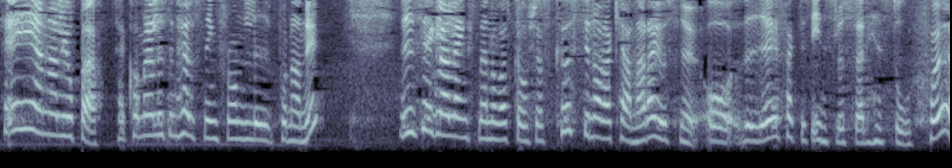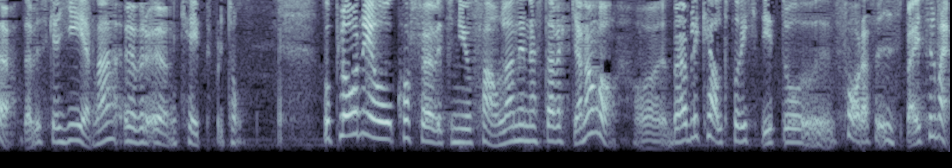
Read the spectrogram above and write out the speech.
Hej igen allihopa! Här kommer en liten hälsning från Liv på Nanny. Vi seglar längs med Nova Scotias kust i norra Kanada just nu och vi är faktiskt inslussade i en stor sjö där vi ska gena över ön Cape Breton. Vår plan är att korsa över till Newfoundland i nästa vecka någon gång. Och det börjar bli kallt på riktigt och fara för isberg till och med.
